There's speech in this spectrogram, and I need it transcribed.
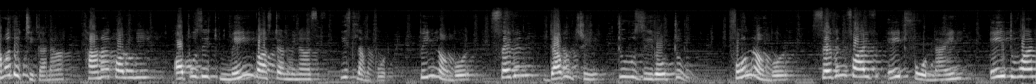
আমাদের ঠিকানা থানা colony opposite main bus terminus Islampur, pin number seven double three two zero two. Phone number seven five eight four nine eight one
